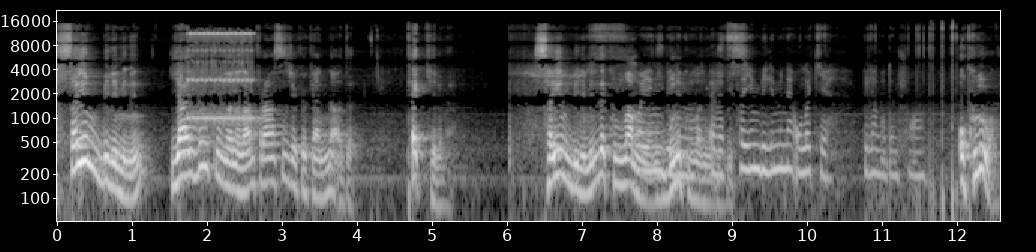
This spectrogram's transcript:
sayım biliminin yaygın kullanılan Fransızca kökenli adı. Tek kelime. Sayım bilimini de kullanmıyoruz. Sayın Bunu bilimi. kullanıyoruz Evet biz. sayın bilimi ne ola ki? Bilemedim şu an. Okulu var.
